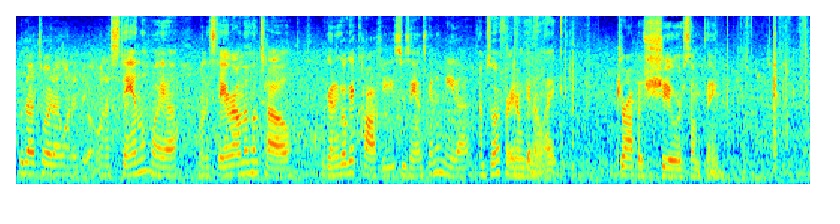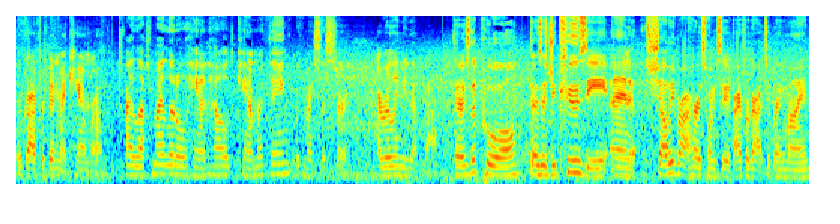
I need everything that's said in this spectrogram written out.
But that's what I want to do. I want to stay in La Jolla. I want to stay around the hotel. We're gonna go get coffee. Suzanne's gonna meet us. I'm so afraid I'm gonna like drop a shoe or something or God forbid my camera. I left my little handheld camera thing with my sister. I really need that back. There's the pool. There's a jacuzzi, and Shelby brought her swimsuit. I forgot to bring mine.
